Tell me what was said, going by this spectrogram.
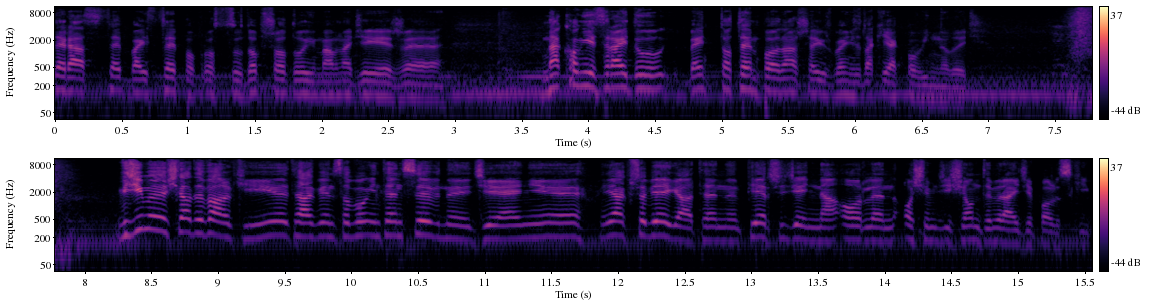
teraz step by step po prostu do przodu i mam nadzieję, że na koniec rajdu to tempo nasze już będzie takie jak powinno być. Widzimy ślady walki, tak więc to był intensywny dzień. Jak przebiega ten pierwszy dzień na Orlen 80. rajdzie Polski?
